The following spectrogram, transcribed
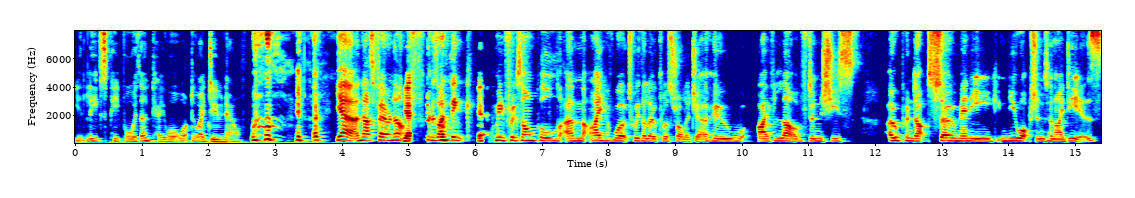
it leaves people with okay well what do i do now yeah and that's fair enough because yeah. i think yeah. i mean for example um, i have worked with a local astrologer who i've loved and she's opened up so many new options and ideas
